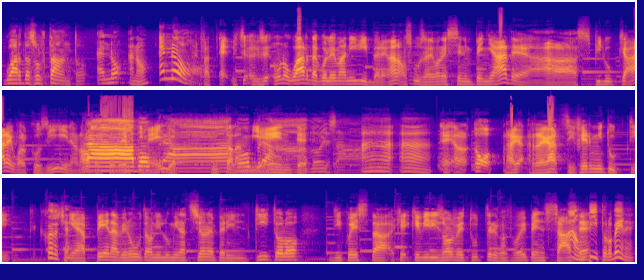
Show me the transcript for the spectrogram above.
guarda soltanto? Eh no. Ah no? Eh no! Infatti, eh, se uno guarda con le mani libere, ma no, scusa, devono essere impegnate a spiluccare qualcosina, no? bravo, per meglio bravo, tutto l'ambiente. bravo, esatto. Ah, ah. Eh, allora, oh, raga- ragazzi, fermi tutti. Che cosa c'è? Mi è appena venuta un'illuminazione per il titolo di questa che, che vi risolve tutte le cose. Voi Ah, pensate? un titolo, bene.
